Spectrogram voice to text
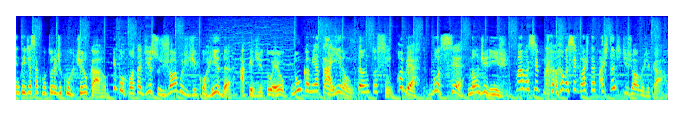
entendi essa cultura de curtir o carro. E por conta disso, jogos de corrida, acredito eu, nunca me atraíram tanto assim. Roberto, você não dirige, mas você, você gosta bastante de jogos de carro.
